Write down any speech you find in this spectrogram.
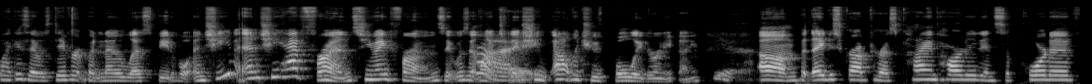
like I said, it was different, but no less beautiful. And she, and she had friends. She made friends. It wasn't like like she. I don't think she was bullied or anything. Yeah. Um, but they described her as kind-hearted and supportive.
